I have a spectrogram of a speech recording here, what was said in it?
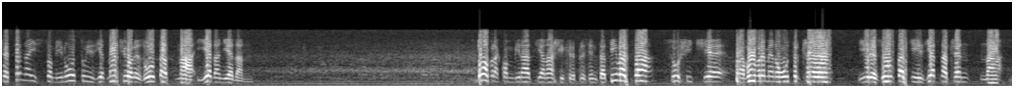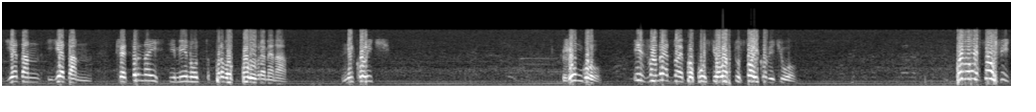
14. minutu izjednačio rezultat na 1-1. Dobra kombinacija naših reprezentativaca. Sušić je pravovremeno utrčao i rezultat je izjednačen na 1-1. 14. minut prvog poluvremena. Nikolić. Žungul. Izvanredno je propustio loptu Stojkoviću. Ponovo Sušić.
